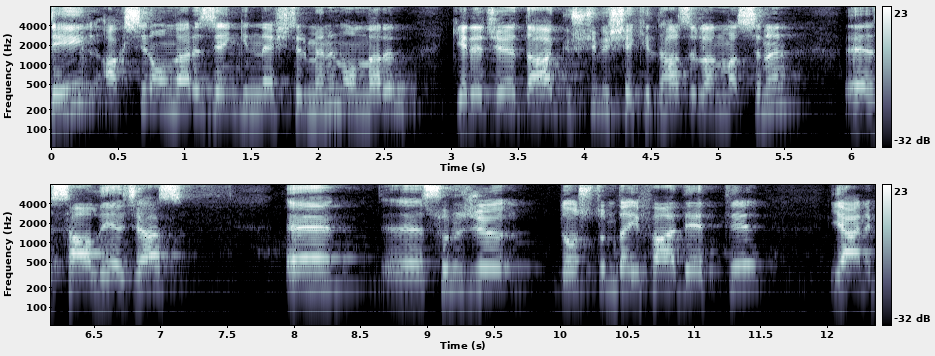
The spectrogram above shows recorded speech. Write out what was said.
değil. Aksine onları zenginleştirmenin, onların geleceğe daha güçlü bir şekilde hazırlanmasını e, sağlayacağız. E, e, sunucu dostum da ifade etti. Yani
